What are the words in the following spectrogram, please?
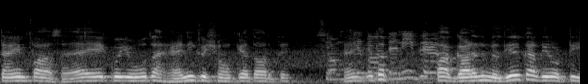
ਟਾਈਮ ਪਾਸ ਹੈ ਇਹ ਕੋਈ ਉਹ ਤਾਂ ਹੈ ਨਹੀਂ ਕੋਈ ਸ਼ੌਂਕਿਆ ਤੌਰ ਤੇ। ਹੈਂ, ਸ਼ੌਂਕੀ ਇਹ ਤੌਰ ਤਾਂ ਨਹੀਂ ਫਿਰ ਭਾਗ ਵਾਲੇ ਨੂੰ ਮਿਲਦੀ ਹੈ ਘਰ ਦੀ ਰੋਟੀ।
